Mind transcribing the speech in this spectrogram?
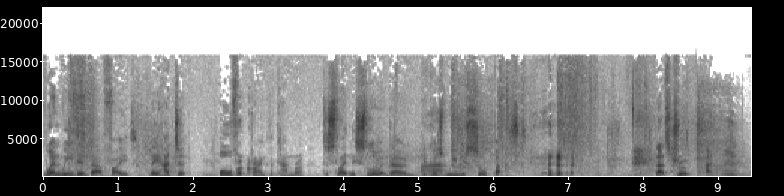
When we did that fight, they had to overcrank the camera to slightly slow it down because we were so fast. That's true. And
